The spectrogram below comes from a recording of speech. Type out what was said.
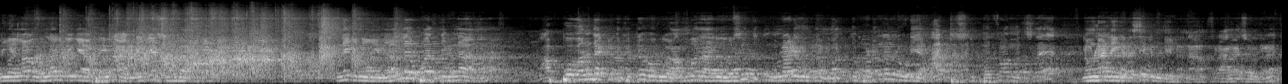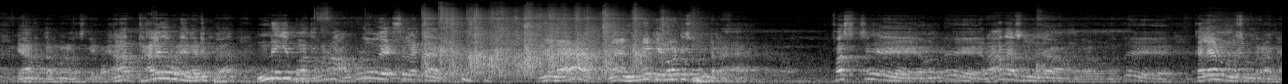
நீங்கள் எல்லாம் உணர்வீங்க அப்படின்னா அன்றைக்கே சொன்னாங்க. இன்னைக்கு நீங்கள் நல்லா பார்த்தீங்கன்னா அப்போ வந்த கிட்டத்தட்ட ஒரு ஐம்பது அறுபது வருஷத்துக்கு முன்னாடி வந்த மற்ற படங்களுடைய ஆர்டிஸ்ட் பெர்ஃபார்மன்ஸில் நம்மளால் நீங்கள் ரசிக்க முடியல. நான் ஃப்ராங்காக சொல்கிறேன் யாரும் தப்பாக நினச்சிக்கிறீங்க ஆனால் தலைவருடைய நடிப்பை இன்னைக்கு பார்த்தோம்னா அவ்வளோ எக்ஸலண்ட்டாக இருக்கு. இல்லை நான் இன்னைக்கு நோட்டீஸ் பண்ணுறேன் ஃபஸ்ட்டு வந்து ராதா சொல்லுதா அவங்க வந்து கல்யாணம் பண்ண சொல்கிறாங்க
